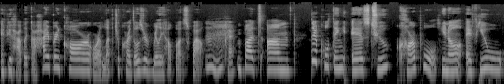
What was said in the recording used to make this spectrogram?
if you have like a hybrid car or electric car, those are really helpful as well. Mm, okay. But um, the cool thing is to carpool. You know, if you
